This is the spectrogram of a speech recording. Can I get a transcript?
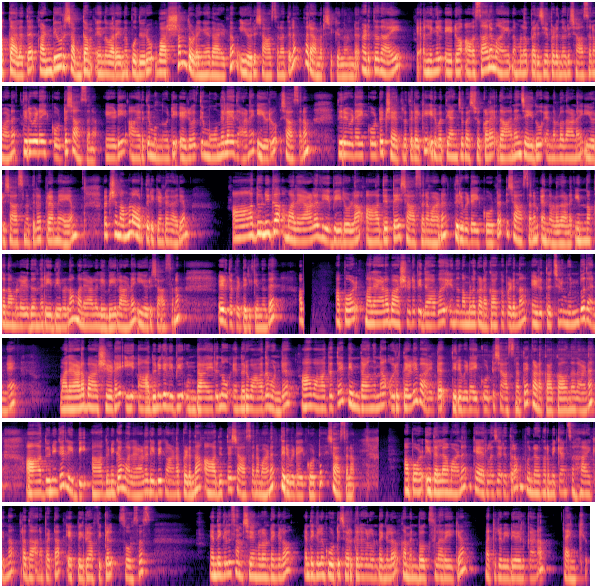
അക്കാലത്ത് കണ്ടിയൂർ ശബ്ദം എന്ന് പറയുന്ന പുതിയൊരു വർഷം തുടങ്ങിയതായിട്ടും ഈ ഒരു ശാസനത്തിൽ പരാമർശിക്കുന്നുണ്ട്. അടുത്തതായി അല്ലെങ്കിൽ ഏറ്റവും അവസാനമായി നമ്മൾ പരിചയപ്പെടുന്ന ഒരു ശാസനമാണ് തിരുവിടൈക്കോട്ട് ശാസനം. എ ഡി ആയിരത്തി മുന്നൂറ്റി എഴുപത്തി മൂന്നിലേതാണ് ഈ ഒരു ശാസനം. തിരുവിടൈക്കോട്ട് ക്ഷേത്രത്തിലേക്ക് ഇരുപത്തിയഞ്ച് പശുക്കളെ ദാനം ചെയ്തു എന്നുള്ളതാണ് ഈ ഒരു ശാസനത്തിലെ പ്രമേയം. പക്ഷെ നമ്മൾ ഓർത്തിരിക്കേണ്ട കാര്യം ആധുനിക മലയാള ലിപിയിലുള്ള ആദ്യത്തെ ശാസനമാണ് തിരുവിടൈക്കോട്ട് ശാസനം എന്നുള്ളതാണ്. ഇന്നൊക്കെ നമ്മൾ എഴുതുന്ന രീതിയിലുള്ള മലയാള ലിപിയിലാണ് ഈ ഒരു ശാസനം എഴുതപ്പെട്ടിരിക്കുന്നത്. അപ്പോൾ മലയാള ഭാഷയുടെ പിതാവ് എന്ന് നമ്മൾ കണക്കാക്കപ്പെടുന്ന എഴുത്തച്ഛന് മുൻപ് തന്നെ മലയാള ഭാഷയുടെ ഈ ആധുനിക ലിപി ഉണ്ടായിരുന്നു എന്നൊരു വാദമുണ്ട്. ആ വാദത്തെ പിന്താങ്ങുന്ന ഒരു തെളിവായിട്ട് തിരുവിടൈക്കോട്ട് ശാസനത്തെ കണക്കാക്കാവുന്നതാണ്. ആധുനിക ലിപി ആധുനിക മലയാള ലിപി കാണപ്പെടുന്ന ആദ്യത്തെ ശാസനമാണ് തിരുവിടൈക്കോട്ട് ശാസനം. അപ്പോൾ ഇതെല്ലാമാണ് കേരള ചരിത്രം പുനർനിർമ്മിക്കാൻ സഹായിക്കുന്ന പ്രധാനപ്പെട്ട എപ്പിഗ്രാഫിക്കൽ സോഴ്സസ് എന്തെങ്കിലും സംശയങ്ങളുണ്ടെങ്കിലോ എന്തെങ്കിലും കൂട്ടിച്ചേർക്കലുകളുണ്ടെങ്കിലോ കമന്റ് ബോക്സിൽ അറിയിക്കാം. മറ്റൊരു വീഡിയോയിൽ കാണാം. താങ്ക്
